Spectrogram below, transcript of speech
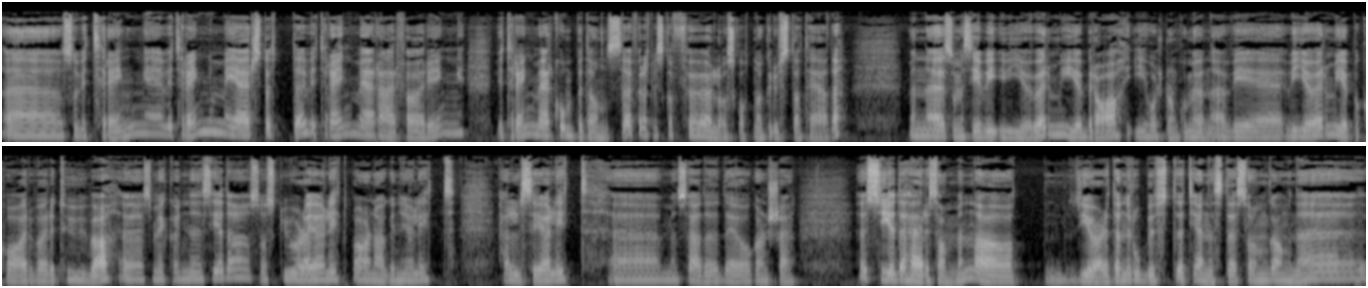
Eh, så vi trenger, vi trenger mer støtte, vi trenger mer erfaring, vi trenger mer kompetanse for at vi skal føle oss godt nok rusta til det. Men eh, som jeg sier, vi, vi gjør mye bra i Holtålen kommune. Vi, vi, gjør mye på hver våre tuer, eh, som vi kan si. da. Så skolen gjør litt, barnehagen gjør litt, helse gjør litt. Eh, men så er det det å kanskje sy det her sammen, da. og gjøre det til en robust tjeneste som gagner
